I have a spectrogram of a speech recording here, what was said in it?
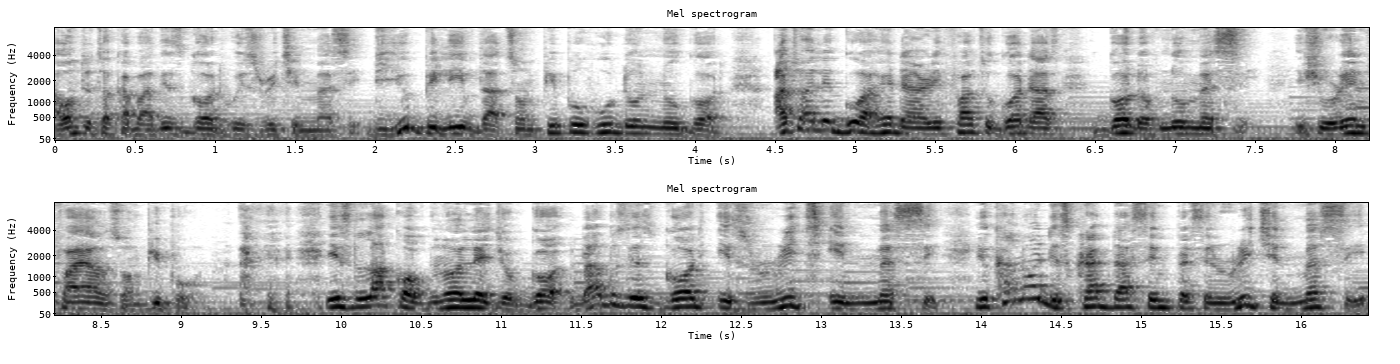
I want to talk about this God who is rich in mercy. Do you believe that some people who don't know God actually go ahead and refer to God as God of no mercy? He should rain fire on some people. it's lack of knowledge of God. The Bible says God is rich in mercy. You cannot describe that same person rich in mercy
